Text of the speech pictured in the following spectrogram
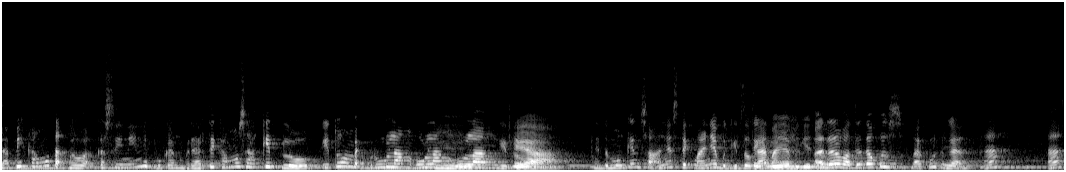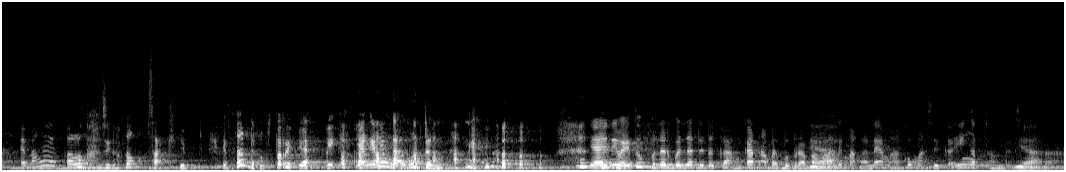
tapi kamu tak bawa ke sini ini bukan berarti kamu sakit loh. Itu sampai berulang-ulang-ulang gitu. Iya, Itu mungkin soalnya stigmanya begitu kan. stigmanya begitu Padahal waktu itu aku aku juga, hah? Hah? Emangnya kalau psikolog sakit? Itu dokter ya? Nih, yang ini nggak mudeng. ya anyway itu benar-benar ditekankan sampai beberapa Ya. kali makanya emang aku masih keinget sampai Ya. sekarang.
